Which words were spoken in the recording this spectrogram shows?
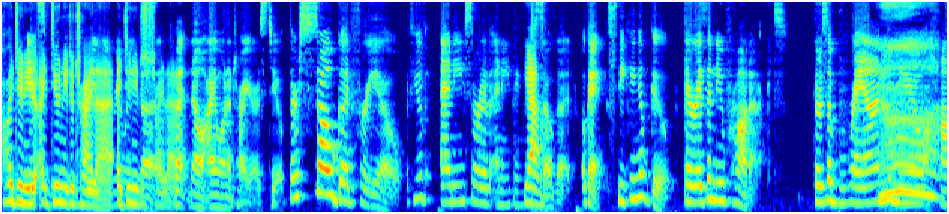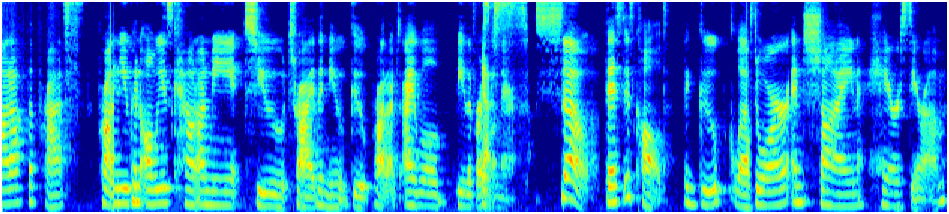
Oh, I do need. It's I do need to try really, that. I do really need to try that. But no, I want to try yours too. They're so good for you. If you have any sort of anything, Yeah. so good. Okay, speaking of Goop, there is a new product. There's a brand new, hot off the press product. And you can always count on me to try the new Goop product. I will be the first one there. So, this is called the Goop Glow Store and Shine Hair Serum.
